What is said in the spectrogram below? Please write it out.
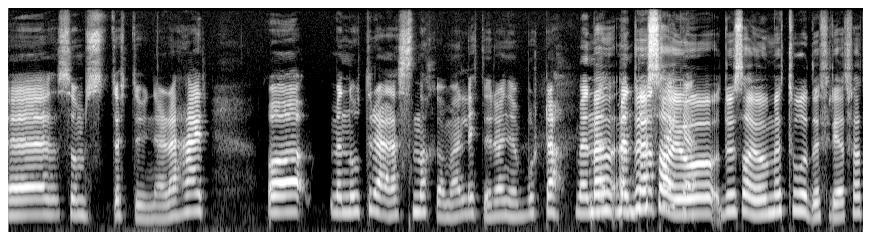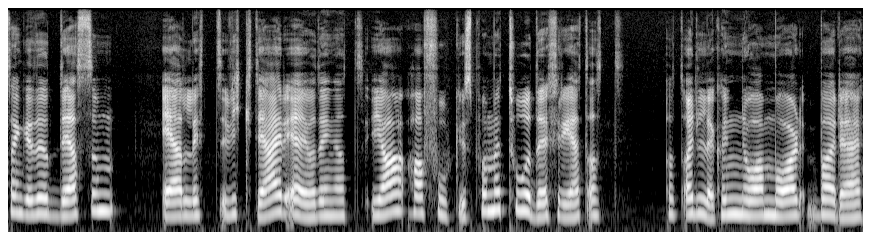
eh, som støtter under det her. Og, men nå tror jeg jeg snakka meg litt bort, da. Men, Men, men du, da sa jo, du sa jo metodefrihet, for jeg tenker det er jo det som er litt viktig her, er jo den at ja, ha fokus på metodefrihet, at, at alle kan nå mål, bare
